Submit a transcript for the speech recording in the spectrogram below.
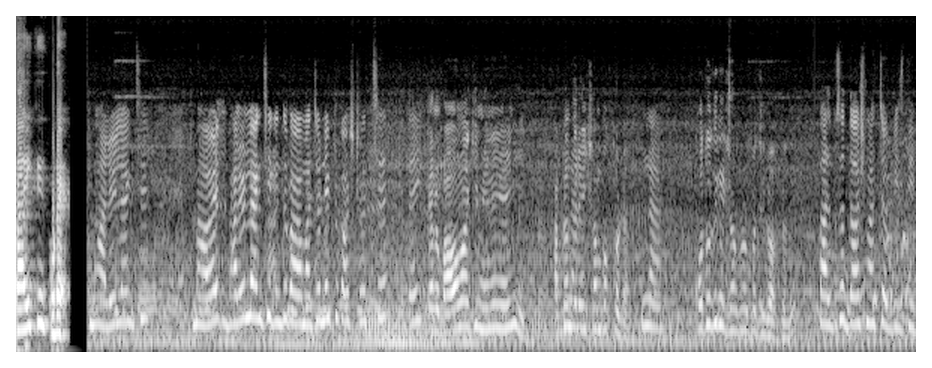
বাইকে করে। ভালোই লাগছে। ভালো- ভালোই লাগছে কিন্তু বাবা মার জন্য একটু কষ্ট হচ্ছে এটাই। কেন বাবা মা কি মেনে নেয়নি আপনাদের এই সম্পর্কটা? না। কতদিনের সম্পর্ক ছিল আপনাদের? পাঁচ বছর দশ মাস চব্বিশ দিন।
